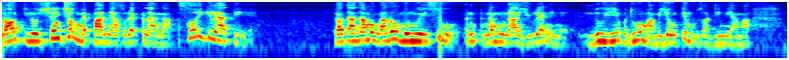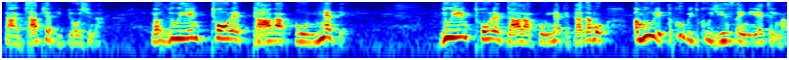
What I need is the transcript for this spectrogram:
နော်ဒီလိုရှင်းချုပ်မဲ့ပါညာဆိုတဲ့ plan ကအစိုးရကလေးကတည်တယ်။နော်ဒါကြောင့်မို့ငါတို့မွေမွေစုကိုနမူနာယူတဲ့အနေနဲ့လူရင်းဘယ်သူမှမယုံတင်ဘူးဆိုတာဒီနေရာမှာဒါကြားဖြတ်ပြီးပြောရှင်းတာ။နော်လူရင်းထိုးတဲ့ဓာတ်ကပုံနဲ့တယ်။ လူရင်းထိုးတဲ့ဓာတ်ကပုံနဲ့တယ်။ဒါကြောင့်မို့အမှုတွေတစ်ခုပြီးတစ်ခုရင်းစိန်နေတဲ့အချိန်မှာ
